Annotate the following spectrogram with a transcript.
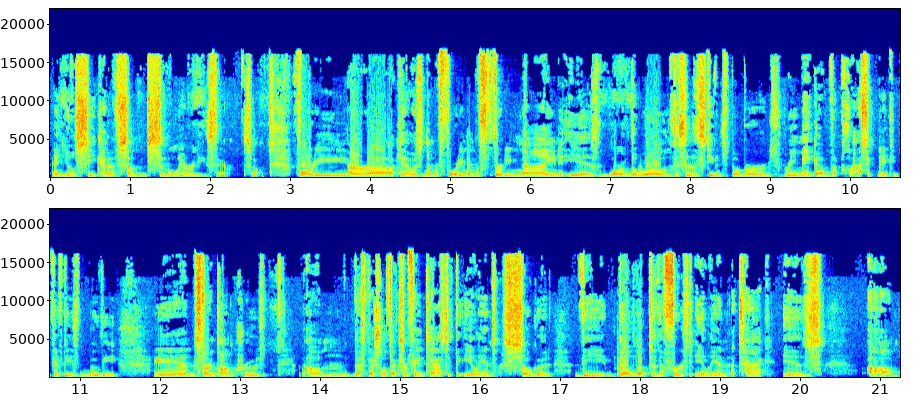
and you'll see kind of some similarities there. So, forty or uh, okay, that was number forty. Number thirty nine is War of the Worlds. This is Steven Spielberg's remake of the classic 1950s movie, and starring Tom Cruise. Um, the special effects are fantastic. The aliens are so good. The build up to the first alien attack is um,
